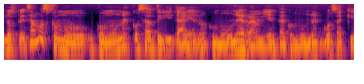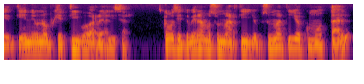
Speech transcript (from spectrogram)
los pensamos como, como una cosa utilitaria, ¿no? Como una herramienta, como una cosa que tiene un objetivo a realizar. Es como si tuviéramos un martillo. Pues un martillo como tal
